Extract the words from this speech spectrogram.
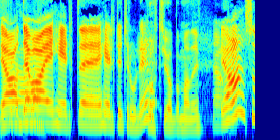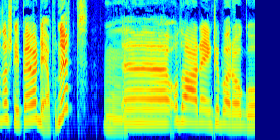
Ja, Det var helt, eh, helt utrolig. Godt jobba Manny. Ja, Så da slipper jeg å gjøre det på nytt. Mm. Eh, og da er det egentlig bare å gå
